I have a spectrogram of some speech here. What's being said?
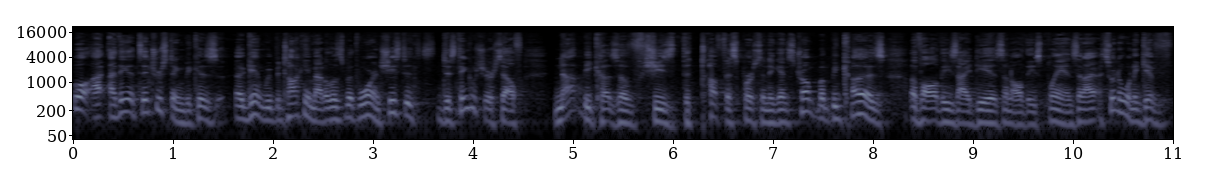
Well, I, I think it's interesting because, again, we've been talking about Elizabeth Warren. She's dis- distinguished herself not because of she's the toughest person against Trump, but because of all these ideas and all these plans. And I sort of want to give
